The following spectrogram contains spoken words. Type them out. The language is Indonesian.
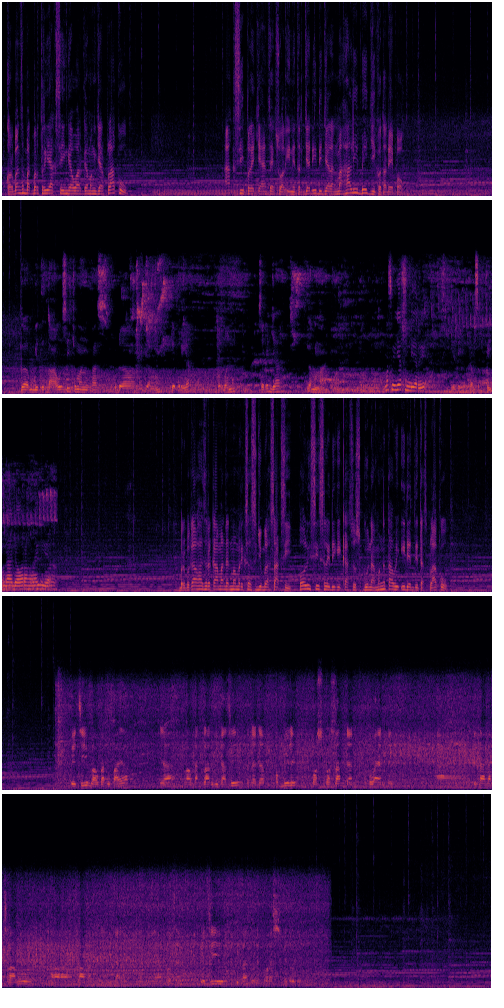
Korban sempat berteriak sehingga warga mengejar pelaku. Aksi pelecehan seksual ini terjadi di Jalan Mahali Beji, Kota Depok. Gak begitu tahu sih, cuman pas udah megangnya dia teriak korbannya. Saya kejar, nggak ke mana. Mas ngejar sendiri? Jadi kan sepi. Nggak ada orang lagi ya? Berbekal hasil rekaman dan memeriksa sejumlah saksi, polisi selidiki kasus guna mengetahui identitas pelaku. BJ melakukan upaya ya melakukan klarifikasi terhadap pemilik pos kosan dan ketua RT. Nah, kita akan selalu uh, melakukan penyelidikan ya proses BJ dibantu oleh Polres Metro Depok.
